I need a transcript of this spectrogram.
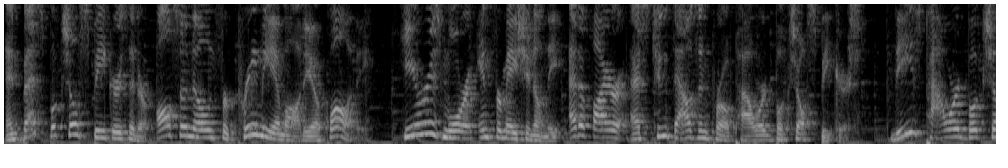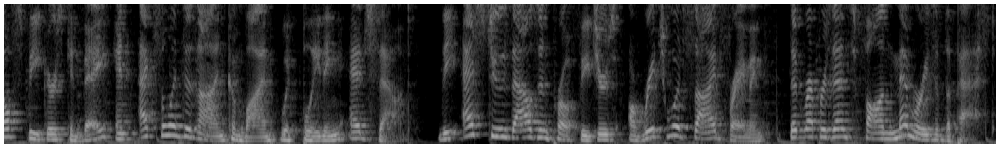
and best bookshelf speakers that are also known for premium audio quality. Here is more information on the Edifier S2000 Pro powered bookshelf speakers. These powered bookshelf speakers convey an excellent design combined with bleeding edge sound. The S2000 Pro features a rich wood side framing that represents fond memories of the past.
